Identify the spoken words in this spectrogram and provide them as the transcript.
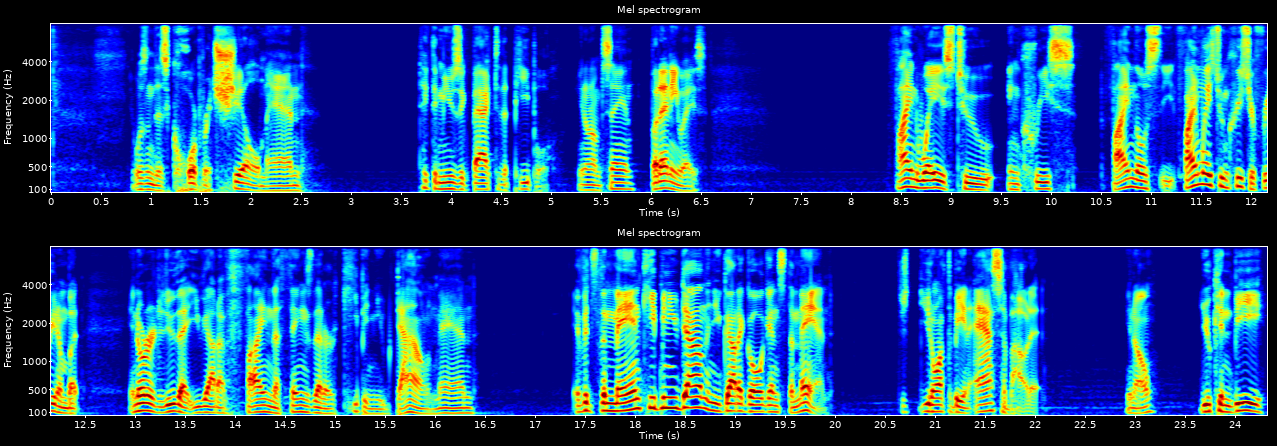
It wasn't this corporate shill, man. Take the music back to the people. You know what I'm saying? But anyways, find ways to increase find those find ways to increase your freedom, but in order to do that, you got to find the things that are keeping you down, man. If it's the man keeping you down, then you got to go against the man. Just you don't have to be an ass about it. You know? You can be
